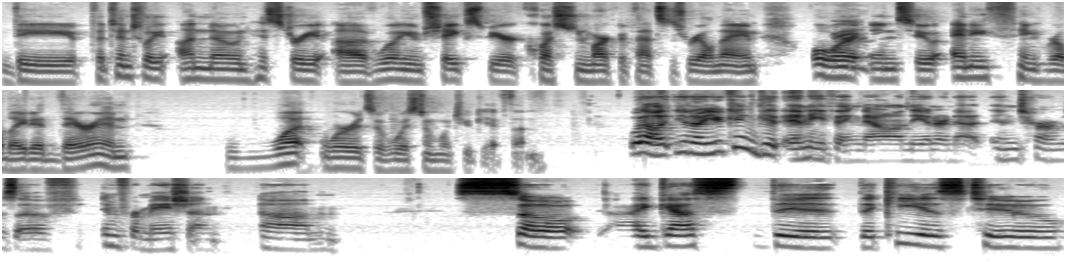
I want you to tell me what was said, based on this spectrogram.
the potentially unknown history of William Shakespeare, question mark if that's his real name, or right. into anything related therein, what words of wisdom would you give them? Well, you know, you can get anything now on the internet in terms of information. Um, so I guess the the key is to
